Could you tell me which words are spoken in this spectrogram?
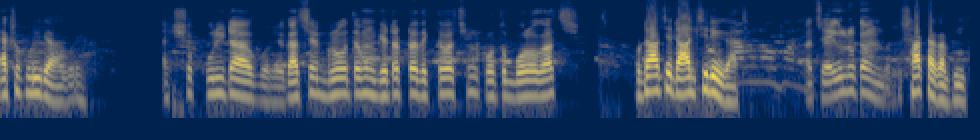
একশো কুড়ি টাকা করে। একশো কুড়ি টাকা করে। গাছের গ্রোথ এবং গেট আপটা দেখতে পাচ্ছেন কত বড় গাছ। ওটা আছে দারচিনি গাছ। আচ্ছা এগুলোর কেমন দাম? ষাট টাকা পিস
